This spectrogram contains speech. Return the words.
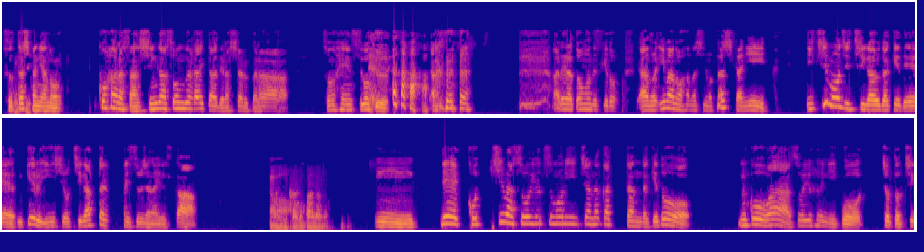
そう、確かにあの、小原さんシンガーソングライターでいらっしゃるから、その辺すごく、あれだと思うんですけど、あの、今の話にも確かに、一文字違うだけで受ける印象違ったりするじゃないですか。マジカルバナナ。うん。で、こっちはそういうつもりじゃなかったんだけど、向こうはそういうふうにこう、ちょっと違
